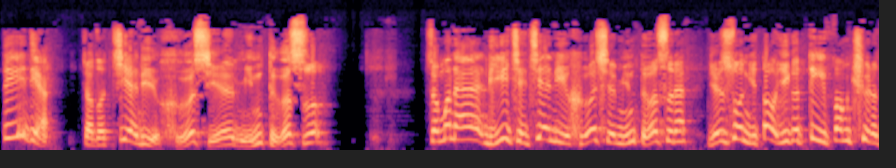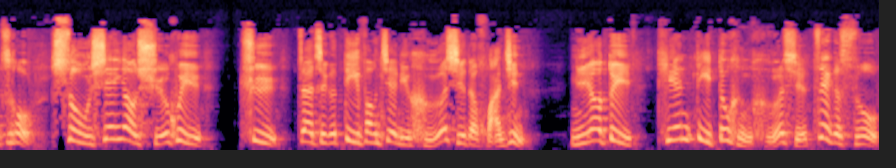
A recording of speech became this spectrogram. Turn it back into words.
第一点叫做建立和谐明得失。怎么来理解建立和谐明得失呢？也就是说，你到一个地方去了之后，首先要学会去在这个地方建立和谐的环境，你要对天地都很和谐，这个时候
